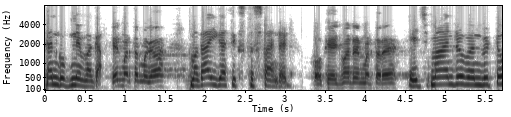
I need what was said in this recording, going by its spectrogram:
ನನ್ಗೊಬ್ನೇ ಮಗ. ಏನ್ ಮಾಡ್ತಾರ ಮಗ? ಮಗ ಈಗ ಸಿಕ್ಸ್ತ್ ಸ್ಟ್ಯಾಂಡರ್ಡ್ ಓಕೆ ಯಜಮಾನ್ರು ಏನ್ ಮಾಡ್ತಾರೆ? ಯಜಮಾನ್ರು ಬಂದ್ಬಿಟ್ಟು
